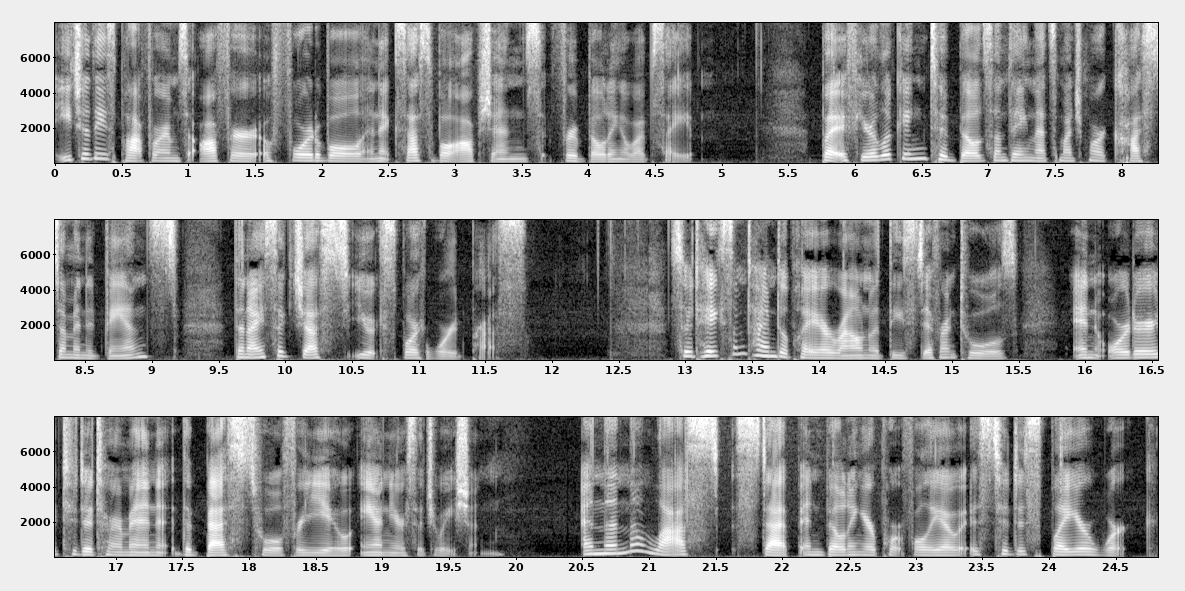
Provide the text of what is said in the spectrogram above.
Each of these platforms offer affordable and accessible options for building a website. But if you're looking to build something that's much more custom and advanced, then I suggest you explore WordPress. So take some time to play around with these different tools in order to determine the best tool for you and your situation. And then the last step in building your portfolio is to display your work.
